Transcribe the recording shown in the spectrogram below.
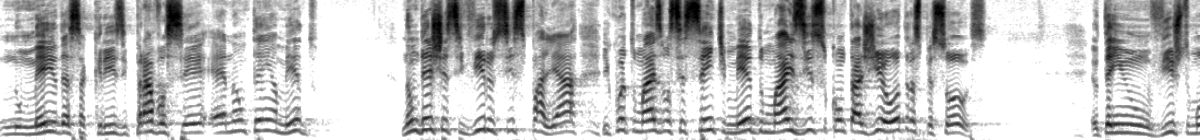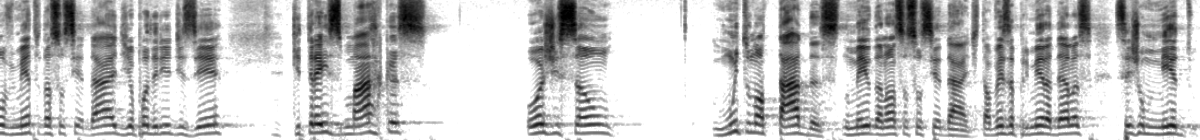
no meio dessa crise, para você é não tenha medo. Não deixe esse vírus se espalhar. E quanto mais você sente medo, mais isso contagia outras pessoas. Eu tenho visto o movimento da sociedade, eu poderia dizer que três marcas hoje são muito notadas no meio da nossa sociedade. Talvez a primeira delas seja o medo.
